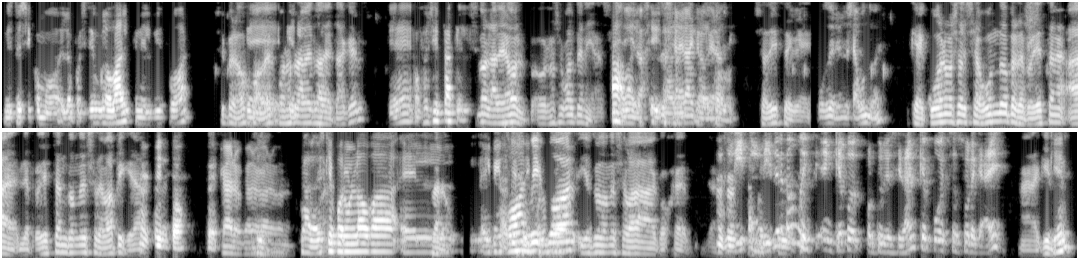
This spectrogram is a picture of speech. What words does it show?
Y esto es como en la posición global en el bitboard. Sí, pero ojo, Que- a ver, pon que- otra vez la de tackles. ¿eh? Offensive tackles. No, la de All, o no sé cuál tenías. Ah, Sí, vale, la- sí, la general creo la que era. todo. sí. Se dice que, Joder, en el segundo, ¿eh? que Cuono es el segundo, pero le proyectan, ah, le proyectan dónde se le va a piquear. El quinto. Claro, claro, Sí. claro. claro. Claro, es que por un lado va el, Claro. el big Es board un y otro- board y otro dónde se va a coger. Posición Linderbaum, de- ¿en, qué, por curiosidad, ¿en qué puesto suele caer? Ah, el 15. ¿Quién?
